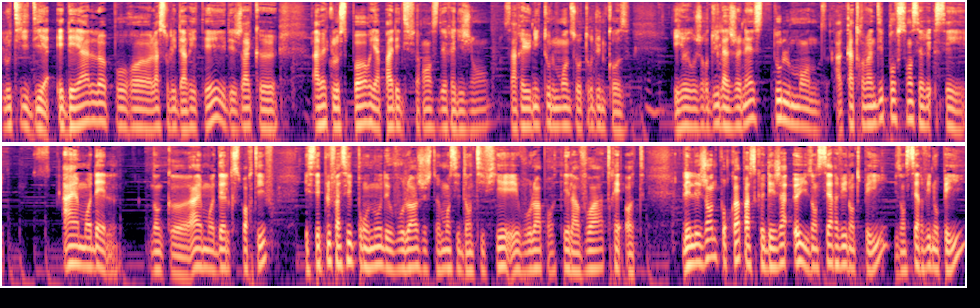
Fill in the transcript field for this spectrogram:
l'outil idéal pour la solidarité et déjà que avec le sport, il n'y a pas de différence des religions. Ça réunit tout le monde autour d'une cause. Mhm. Et aujourd'hui, la jeunesse, tout le monde, à 90%, c'est a un modèle. Donc, euh, a un modèle sportif. Et c'est plus facile pour nous de vouloir justement s'identifier et vouloir porter la voix très haute. Les légendes, pourquoi? Parce que déjà, eux, ils ont servi notre pays, ils ont servi nos pays.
